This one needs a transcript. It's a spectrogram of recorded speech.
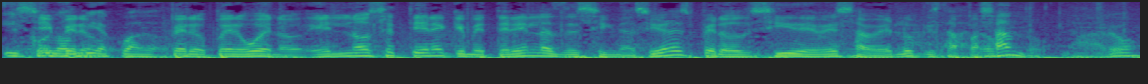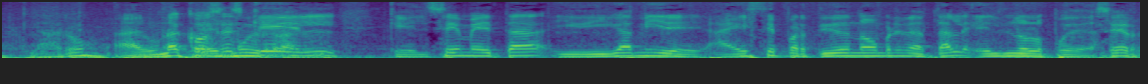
y Sí, Colombia-Ecuador. pero, pero bueno, él no se tiene que meter en las designaciones, pero sí debe saber lo que está pasando. Claro, claro. Alguna cosa es, que raro. él, que él se meta y diga, mire, a este partido de nombre natal, él no lo puede hacer.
